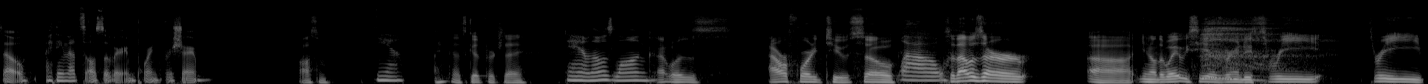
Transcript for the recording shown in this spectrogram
So, I think that's also very important for sure. Awesome. Yeah. I think that's good for today. Damn, that was long. That was hour 42. So, Wow. so that was our, uh, you know, the way we see it is we're going to do three, three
